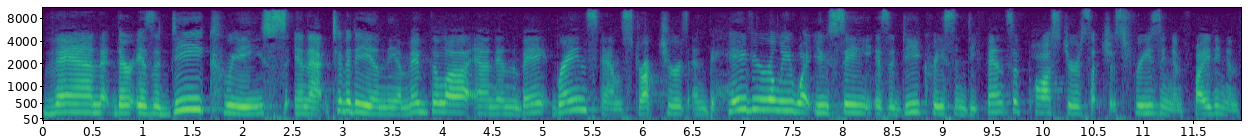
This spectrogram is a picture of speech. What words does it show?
then there is a decrease in activity in the amygdala and in the brainstem structures. And behaviorally, what you see is a decrease in defensive postures such as freezing and fighting and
